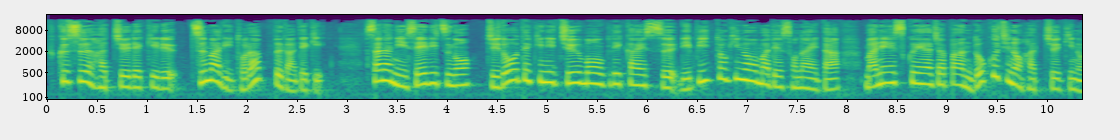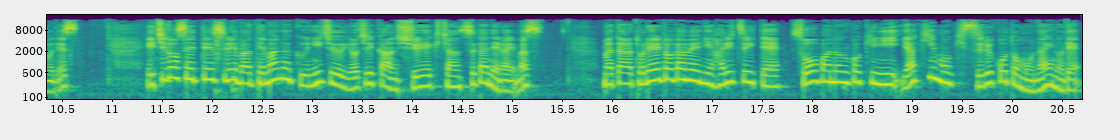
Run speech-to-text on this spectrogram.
複数発注できる、つまりトラップができ、さらに成立後、自動的に注文を繰り返すリピット機能まで備えたマネースクエアジャパン独自の発注機能です。一度設定すれば手間なく24時間収益チャンスが狙えます。またトレード画面に貼り付いて相場の動きにやきもきすることもないので、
